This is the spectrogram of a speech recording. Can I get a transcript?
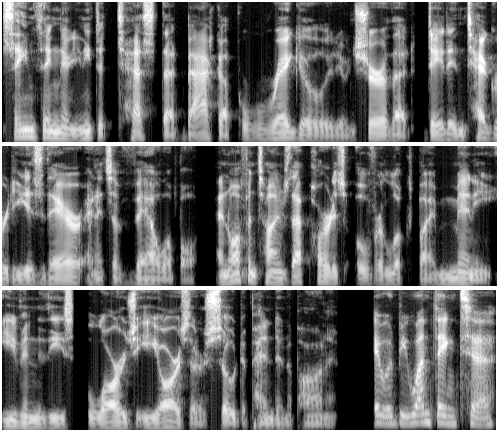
Same thing there. You need to test that backup regularly to ensure that data integrity is there and it's available. And oftentimes that part is overlooked by many, even these large ERs that are so dependent upon it. It would be one thing to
